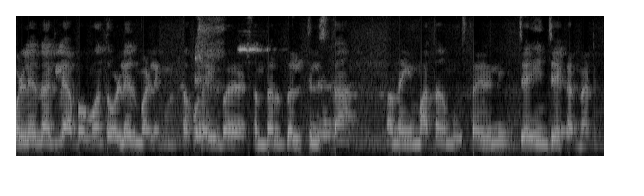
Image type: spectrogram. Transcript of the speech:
ಒಳ್ಳೇದಾಗ್ಲಿ, ಆ ಭಗವಂತ ಒಳ್ಳೇದು ಮಾಡ್ಲಿ ಅಂತ ಕೂಡ ಈ ಸಂದರ್ಭದಲ್ಲಿ ತಿಳಿಸ್ತಾ ನನ್ನ ಈ ಮಾತನ್ನು ಮುಗಿಸ್ತಾ ಇದ್ದೀನಿ ಜೈ ಹಿಂದ್ ಜೈ ಕರ್ನಾಟಕ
